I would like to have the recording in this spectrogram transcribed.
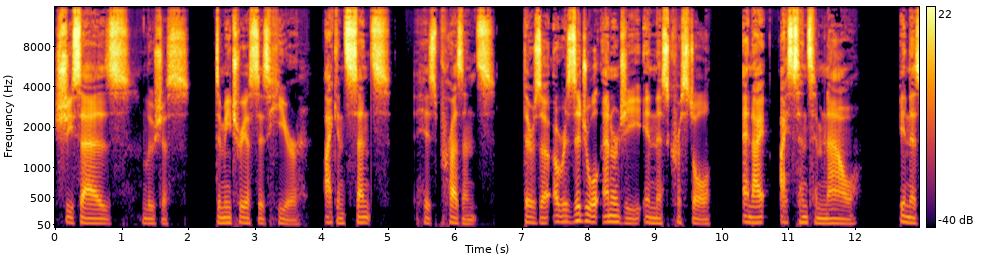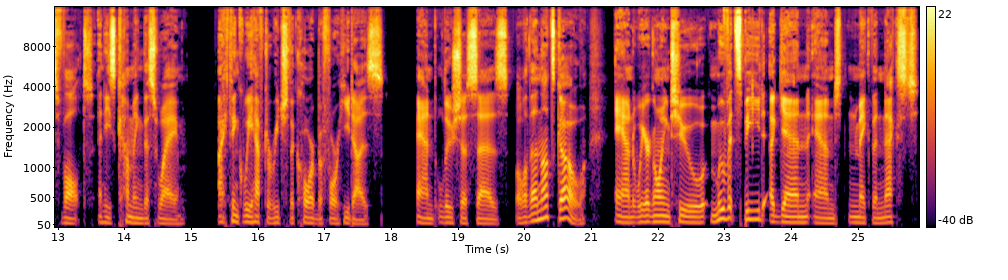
she says, Lucius, Demetrius is here. I can sense his presence. There's a, a residual energy in this crystal, and I, I sense him now in this vault, and he's coming this way. I think we have to reach the core before he does. And Lucius says, Well, then let's go. And we are going to move at speed again and make the next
